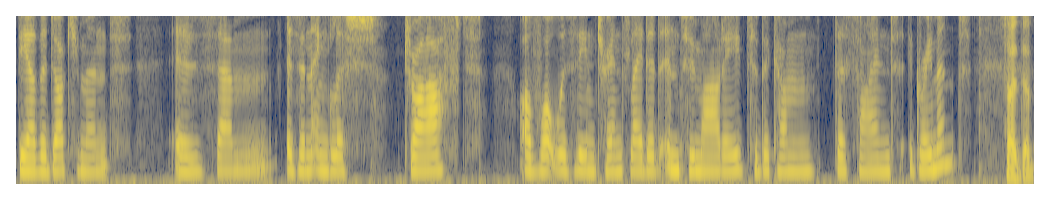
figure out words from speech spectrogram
The other document is um, is an English draft of what was then translated into Maori to become the signed agreement. So the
